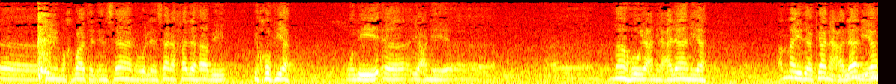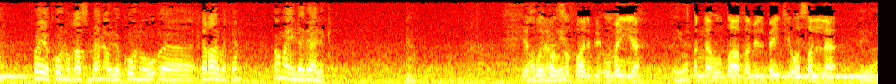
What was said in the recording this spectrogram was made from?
آه، في مخبأة الإنسان والإنسان أخذها بخفية وب آه، يعني ما هو يعني علانية. أما إذا كان علانية فيكون غصبا أو يكون حرابة أو ما إلى ذلك. يقول عن صفوان بن أمية أيوة. أنه طاف بالبيت وصلى. أيوة.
